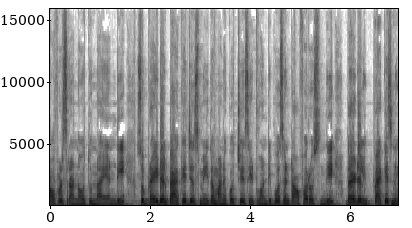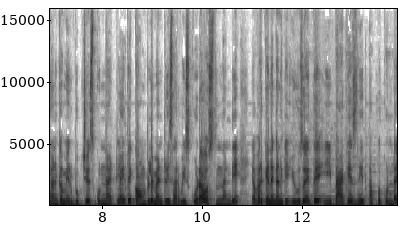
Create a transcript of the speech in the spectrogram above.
ఆఫర్స్ రన్ అవుతున్నాయండి. సో బ్రైడల్ ప్యాకేజెస్ మీద మనకు వచ్చేసి ట్వంటీ పర్సెంట్ ఆఫర్ వస్తుంది. బ్రైడల్ ప్యాకేజ్ని కనుక మీరు బుక్ చేసుకున్నట్లయితే కాంప్లిమెంటరీ సర్వీస్ కూడా వస్తుందండి. ఎవరికైనా కనుక యూజ్ అయితే ఈ ప్యాకేజ్ని తప్పకుండా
